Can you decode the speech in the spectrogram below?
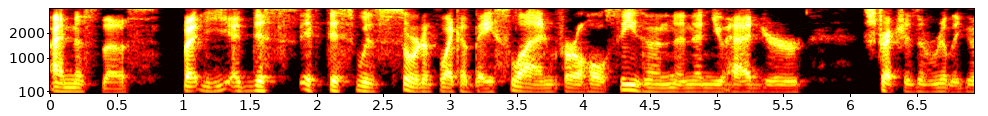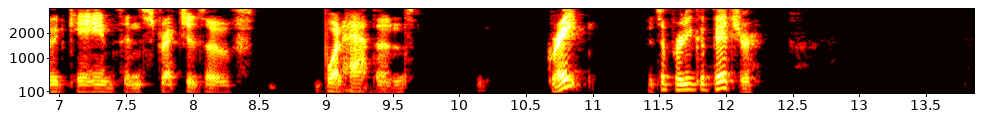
I miss those. But this if this was sort of like a baseline for a whole season and then you had your stretches of really good games and stretches of what happened. Great. It's a pretty good pitcher.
